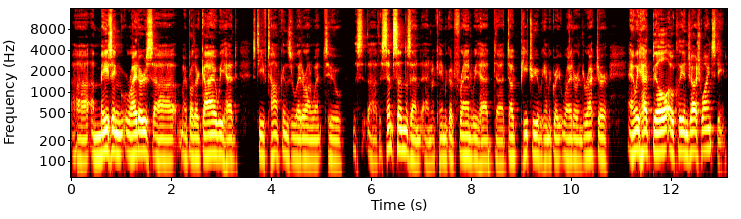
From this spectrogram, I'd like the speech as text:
uh, amazing writers. Uh, my brother Guy, we had Steve Tompkins, who later on went to uh, The Simpsons and, and became a good friend. We had uh, Doug Petrie, who became a great writer and director. And we had Bill Oakley and Josh Weinstein.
